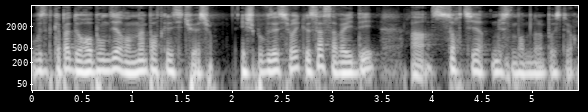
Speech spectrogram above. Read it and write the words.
vous êtes capable de rebondir dans n'importe quelle situation. Et je peux vous assurer que ça, ça va aider à sortir du syndrome de l'imposteur.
